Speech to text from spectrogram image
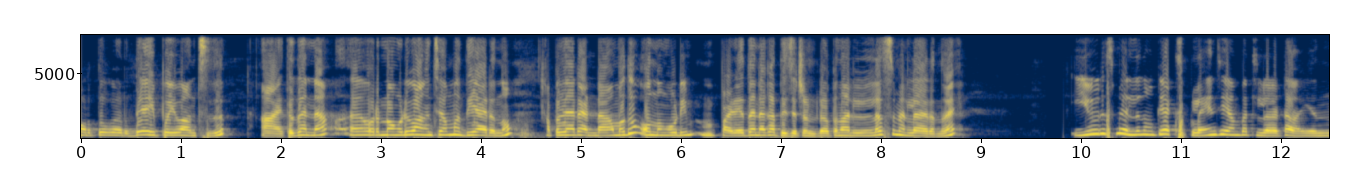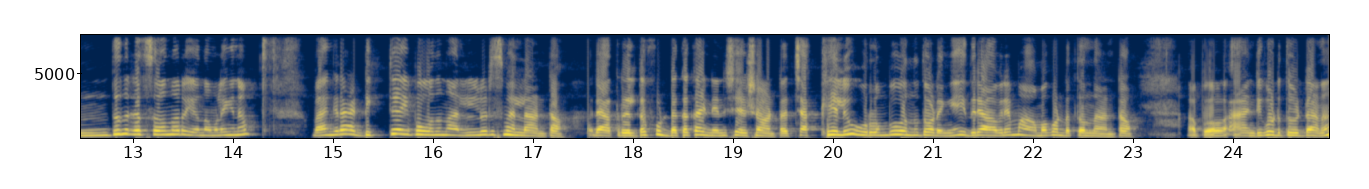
ഓർത്ത് വെറുതെ ആയിപ്പോയി വാങ്ങിച്ചത്. ആദ്യത്തെ തന്നെ ഒരെണ്ണം കൂടി വാങ്ങിച്ചാൽ മതിയായിരുന്നു. അപ്പോൾ ഞാൻ രണ്ടാമത് ഒന്നും കൂടി പഴയ തന്നെ കത്തിച്ചിട്ടുണ്ട്. അപ്പോൾ നല്ല സ്മെല്ലായിരുന്നേ ഈ ഒരു സ്മെല്ല് നമുക്ക് എക്സ്പ്ലെയിൻ ചെയ്യാൻ പറ്റില്ല കേട്ടോ. എന്ത് രസമെന്ന് അറിയാം നമ്മളിങ്ങനെ ഭയങ്കര അഡിക്റ്റ് ആയി പോകുന്ന നല്ലൊരു സ്മെല്ലാണ് കേട്ടോ രാത്രിയിലത്തെ ഫുഡൊക്കെ കഴിഞ്ഞതിന് ശേഷമാണ് കേട്ടോ ചക്കയിൽ ഉറുമ്പ് വന്ന് തുടങ്ങി ഇത് രാവിലെ മാമ കൊണ്ടുത്തന്നാണ് കേട്ടോ അപ്പോൾ ആന്റി കൊടുത്തു വിട്ടാണ്.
